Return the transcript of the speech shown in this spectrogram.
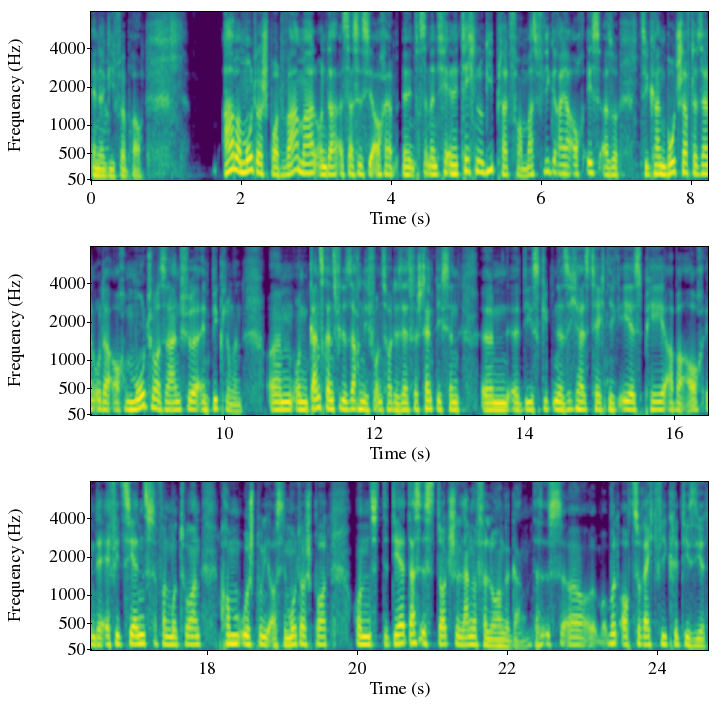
Energie verbraucht. Aber Motorsport war mal, und das, ist ja auch interessant, eine Technologieplattform, was Fliegerei ja auch ist. Also sie kann Botschafter sein oder auch Motor sein für Entwicklungen. Ähm, und ganz, ganz viele Sachen, die für uns heute selbstverständlich sind, ähm, die es gibt in der Sicherheitstechnik, ESP, aber auch in der Effizienz von Motoren, kommen ursprünglich aus dem Motorsport. Und der, das ist dort schon lange verloren gegangen. Das ist, äh, wird auch zu Recht viel kritisiert.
